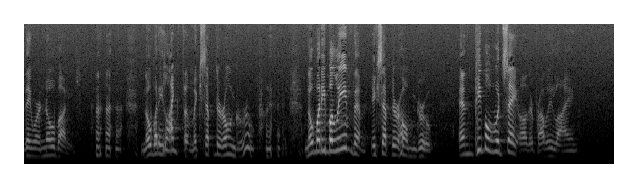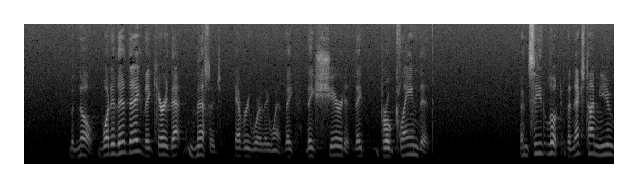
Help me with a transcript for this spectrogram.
They were nobodies. Nobody liked them except their own group. Nobody believed them except their home group. And people would say, oh, they're probably lying. But no, what did they? They carried that message everywhere they went. They, they shared it. They proclaimed it. And see, look, the next time you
